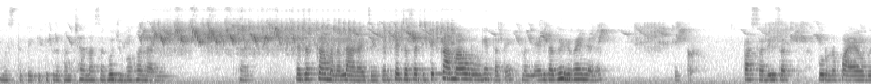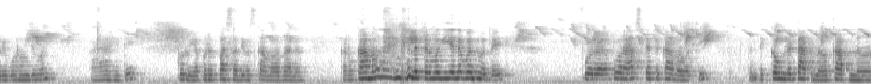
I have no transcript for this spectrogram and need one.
मस्तपैकी तिकडं पण छान असा गजुबा होणार आहे. छान. त्याच्याच कामाला लागायचं आहे तर त्याच्यासाठी ते काम आवरून घेतात आहे म्हणलं एकदा घरी राहिल्यानं ना एक पाच सहा दिवसात पूर्ण पाया वगैरे भरून घेऊन काय आहे ते करूया. परत पाच सहा दिवस कामावर जाणं. कारण कामावर नाही गेलं तर मग येणं बंद होतं आहे पोरं पोरं असतात कामावरती. पण ते कौलं टाकणं कापणं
